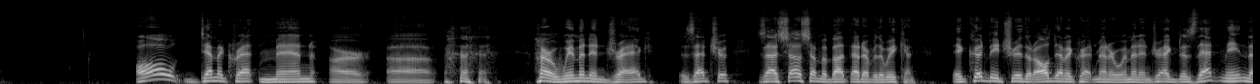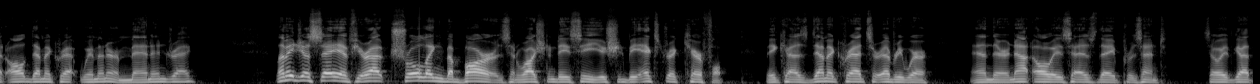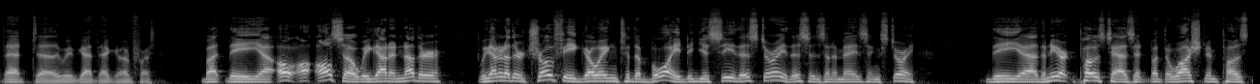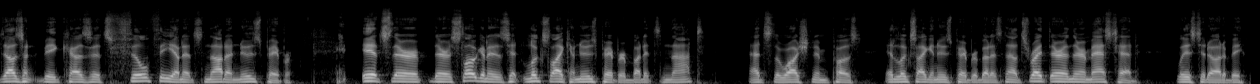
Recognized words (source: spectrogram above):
all Democrat men are uh, are women in drag? Is that true? Because I saw something about that over the weekend. It could be true that all Democrat men are women in drag. Does that mean that all Democrat women are men in drag? Let me just say if you're out trolling the bars in Washington, D.C., you should be extra careful because Democrats are everywhere and they're not always as they present. So we've got that uh, we've got that going for us. But the uh, oh also we got another we got another trophy going to the boy. Did you see this story? This is an amazing story. The uh, the New York Post has it, but the Washington Post doesn't because it's filthy and it's not a newspaper. It's their their slogan is it looks like a newspaper, but it's not. That's the Washington Post. It looks like a newspaper, but it's not. It's right there in their masthead. At least it ought to be.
